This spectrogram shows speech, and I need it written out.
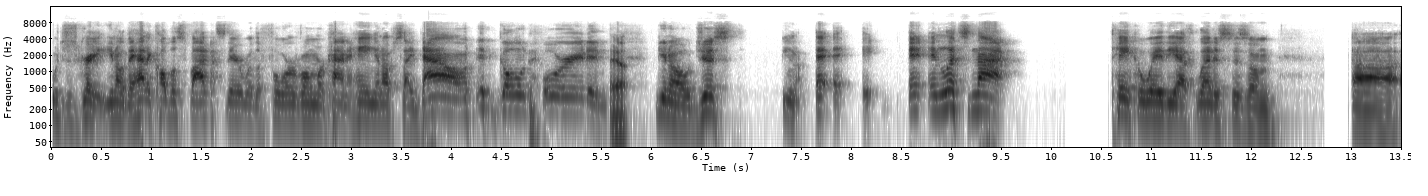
which is great. You know, they had a couple spots there where the four of them were kind of hanging upside down and going for it, and Yeah. you know, just you know, eh, eh, eh, and, and let's not take away the athleticism uh,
